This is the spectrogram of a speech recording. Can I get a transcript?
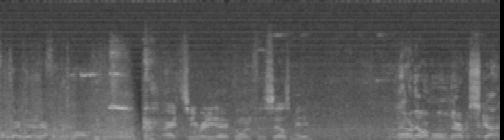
couple guys. Yeah. yeah. All right, so you ready to go in for the sales meeting? I don't know. I'm a little nervous, Scott.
